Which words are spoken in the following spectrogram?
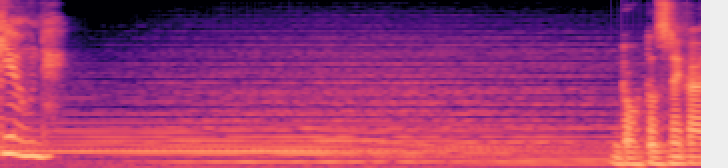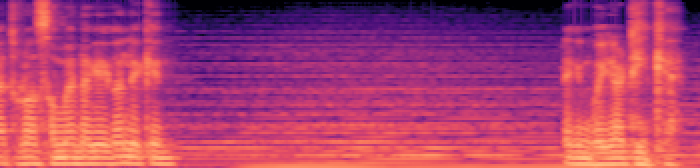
गया उन्हें। डॉक्टर्स ने कहा थोड़ा समय लगेगा, लेकिन लेकिन भैया ठीक है।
